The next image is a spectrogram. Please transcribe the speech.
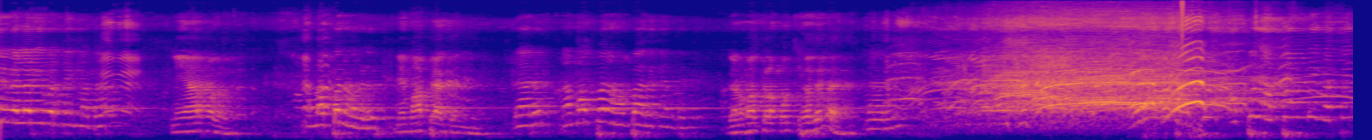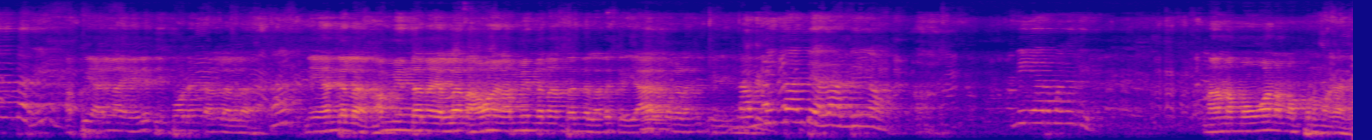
ನೀವೆಲ್ಲರಿಗೂ ಬರ್ತೀನಿ ಮಾತ್ರ ನೀ ಯಾರ ನಮ್ಮಪ್ಪನ ಮಗಳು. ನಿಮ್ಮ ಅಪ್ಪ ಯಾಕೆ? ಯಾರು? ನಮ್ಮಪ್ಪ ನಮ್ಮಪ್ಪ ಅದಕ್ಕೆ ಅಂತೀನಿ. ಗಂಡ್ಮಕ್ಳ ಮುಖ್ಯ ಹೋದಿಲ್ಲ? ಯಾರು? ಅಪ್ಪನ ಅಪ್ಪ ಮತ್ತೇನಂತಾರಿ ಅಪ್ಪಿ ಅಲ್ಲ ಹೇಳಿದ್ ಇಂಪಾರ್ಟೆಂಟ್ ಅಲ್ಲಲ್ಲ. ಹಾ? ನೀ ಅಂದಲ್ಲ ನಮ್ಮಿಂದನ ಎಲ್ಲ ನಾವ ನಮ್ಮಿಂದನ ಅಂತ ಅಂದಲ್ಲ. ಅದಕ್ಕೆ ಯಾರ ಮಗಳಂತ ಕೇಳಿದ್ನಿ ನಮ್ಮಿಂದ ಅಂತ ಎಲ್ಲ ಅಂದಿಲ್ಲ ನಾವು ನೀ ಯಾರ ಮಗದಿ? ನಾನು ನಮ್ಮವ್ವ ನಮ್ಮ ಅಪ್ಪನ ಮಗ. ರೀ.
